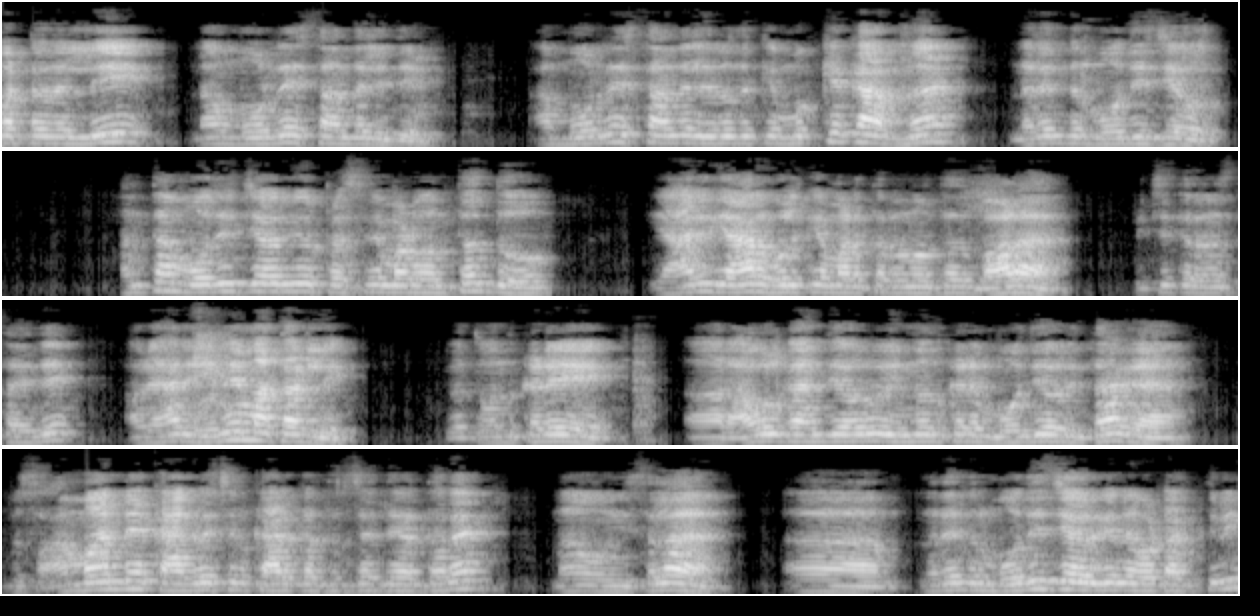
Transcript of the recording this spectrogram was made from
ಮಟ್ಟದಲ್ಲಿ ನಾವು ಮೂರನೇ ಸ್ಥಾನದಲ್ಲಿದ್ದೀವಿ. ಆ ಮೂರನೇ ಸ್ಥಾನದಲ್ಲಿ ಇರೋದಕ್ಕೆ ಮುಖ್ಯ ಕಾರಣ ನರೇಂದ್ರ ಮೋದಿಜಿ ಅವರು. ಅಂತ ಮೋದಿಜಿ ಅವರಿಗೆ ಪ್ರಶ್ನೆ ಮಾಡುವಂತದ್ದು ಯಾರಿಗೆ ಯಾರು ಹೋಲಿಕೆ ಮಾಡ್ತಾರೆ ಅನ್ನುವಂಥದ್ದು ಬಹಳ ವಿಚಿತ್ರ ಅನಿಸ್ತಾ ಇದೆ. ಅವ್ರು ಯಾರು ಏನೇ ಮಾತಾಡ್ಲಿ. ಇವತ್ತು ಒಂದು ಕಡೆ ರಾಹುಲ್ ಗಾಂಧಿ ಅವರು, ಇನ್ನೊಂದು ಕಡೆ ಮೋದಿ ಅವರು ಇದ್ದಾಗ ಸಾಮಾನ್ಯ ಕಾಂಗ್ರೆಸ್ಸಿನ ಕಾರ್ಯಕರ್ತರ ಜೊತೆ ಹೇಳ್ತಾರೆ, ನಾವು ಈ ಸಲ ನರೇಂದ್ರ ಮೋದಿಜಿ ಅವ್ರಿಗೆ ಓಟ್ ಹಾಕ್ತೀವಿ.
